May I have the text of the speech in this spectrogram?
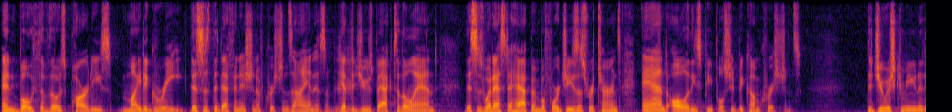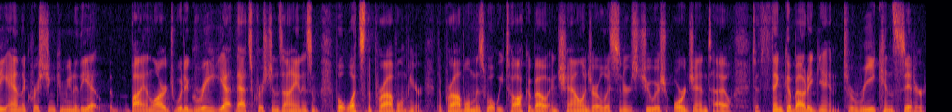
And both of those parties might agree. This is the definition of Christian Zionism. Mm-hmm. Get the Jews back to the land. This is what has to happen before Jesus returns, and all of these people should become Christians the Jewish community and the Christian community, at, by and large, would agree, yeah, that's Christian Zionism. But what's the problem here? The problem is what we talk about and challenge our listeners, Jewish or Gentile, to think about again, to reconsider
